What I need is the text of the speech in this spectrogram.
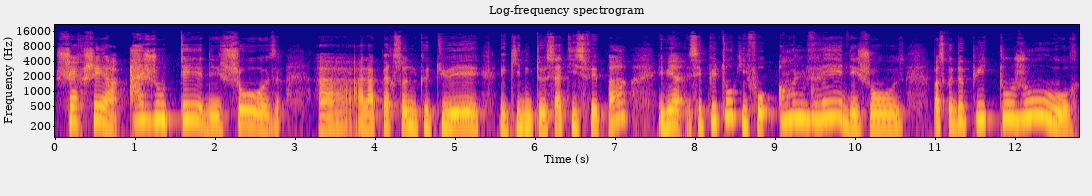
chercher à ajouter des choses à, la personne que tu es et qui ne te satisfait pas, eh bien, c'est plutôt qu'il faut enlever des choses. Parce que depuis toujours,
